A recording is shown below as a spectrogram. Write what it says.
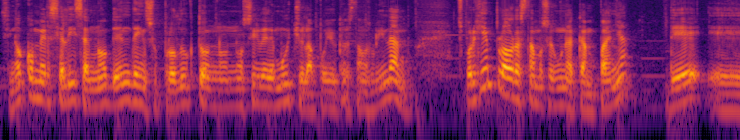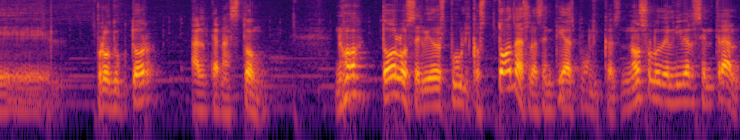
Si no comercializan, no venden su producto, no, no sirve de mucho el apoyo que le estamos brindando. por ejemplo, ahora estamos en una campaña de eh, productor al canastón. ¿No? Todos los servidores públicos, todas las entidades públicas, no solo del nivel central,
